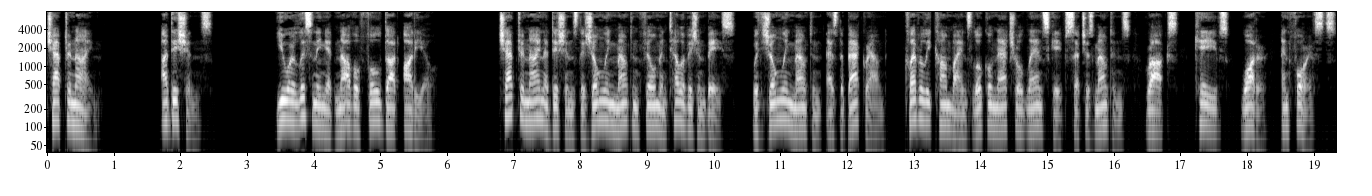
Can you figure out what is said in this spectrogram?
Chapter 9. Auditions. You are listening at novelfull.audio. Chapter 9 auditions the Zhongling Mountain film and television base, with Zhongling Mountain as the background, cleverly combines local natural landscapes such as mountains, rocks, caves, water, and forests.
